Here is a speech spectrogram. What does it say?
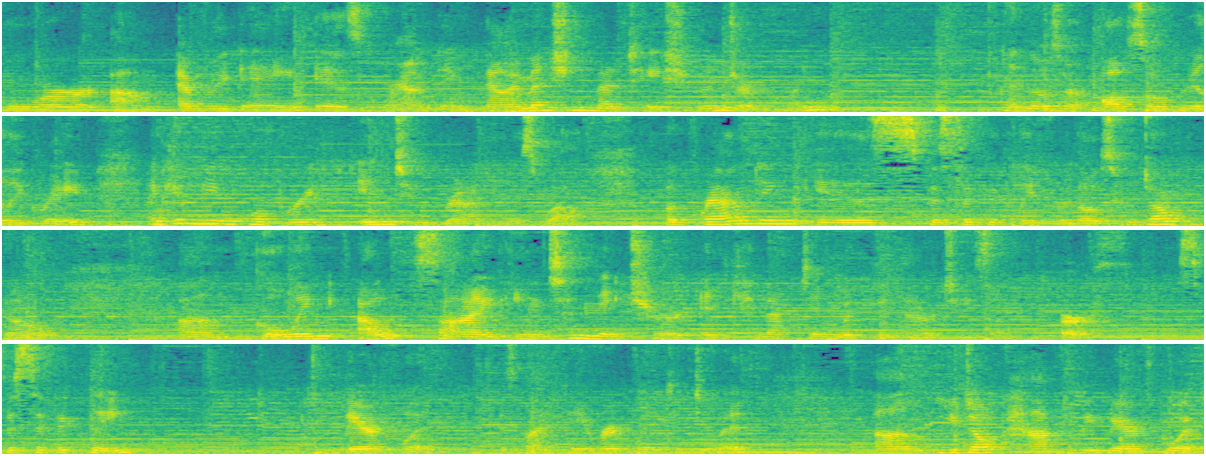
for um, every day is grounding. Now, I mentioned meditation and journaling and those are also really great and can be incorporated into grounding as well. But grounding is specifically for those who don't know, um, going outside into nature and connecting with the energies of the earth. Specifically, barefoot is my favorite way to do it. Um, you don't have to be barefoot,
